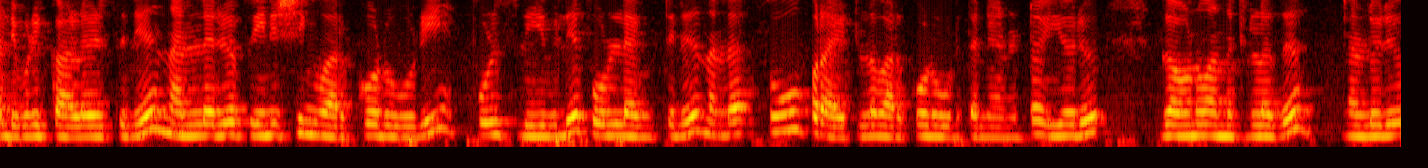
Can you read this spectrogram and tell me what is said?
അടിപൊളി കളേഴ്സിൽ നല്ലൊരു ഫിനിഷിങ് വർക്കോട് കൂടി ഫുൾ സ്ലീവിൽ ഫുൾ ലെങ്ത്തിൽ നല്ല സൂപ്പർ ആയിട്ടുള്ള വർക്കോട് കൂടി തന്നെയാണ് കേട്ടോ ഈ ഒരു ഗൗൺ വന്നിട്ടുള്ളത്. നല്ലൊരു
